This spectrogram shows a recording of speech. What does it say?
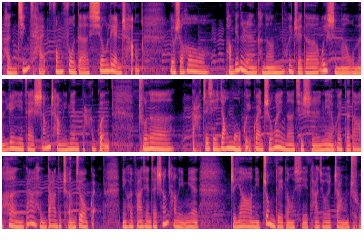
很精彩、丰富的修炼场。有时候，旁边的人可能会觉得，为什么我们愿意在商场里面打滚？除了打这些妖魔鬼怪之外呢，其实你也会得到很大很大的成就感。你会发现在商场里面。只要你种对东西，它就会长出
